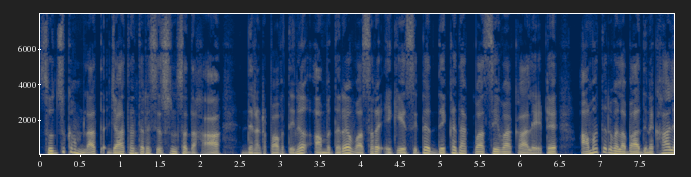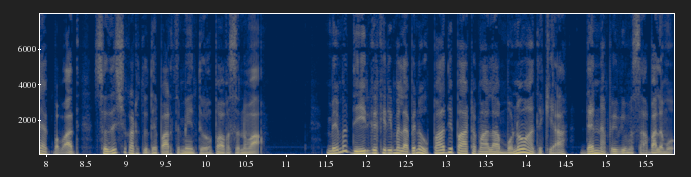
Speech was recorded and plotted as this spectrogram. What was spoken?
සුද්සුකම්ලත් ජාතන්තර සිසුන් සඳහා දෙනට පවතින අමතර වසර එකේ සිට දෙක දක්වා සේවා කාලයට අමතරව ලබා දෙන කාලයක් බවත් සදේශකටතු දෙපාර්තමේන්තුව පවසනවා. මෙම දීර්ඝ කිරීම ලැබෙන උපාධි පාටමාලා මොනවාදකයා දැන් අපි විමසා බලමු.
